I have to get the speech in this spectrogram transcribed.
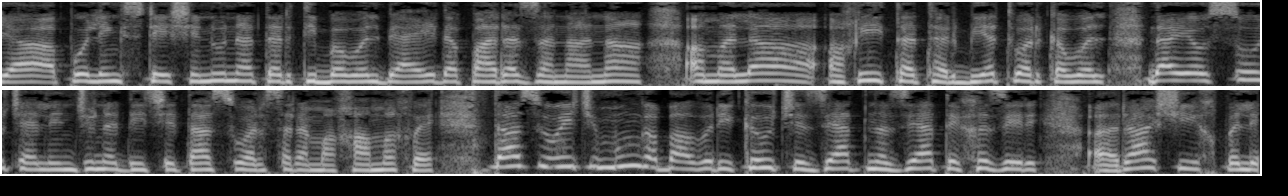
بیا پولینګ سټیشنونه ترتیبول بیا د پاره زنانه عمله اغي ته تربیت ورکول دا یو سو چیلنجونه دي چې تاسو ور سره مخامخ وي تاسو وی چې مونږه باوري کو چې زیات نه زیات خزیر راشي خپل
